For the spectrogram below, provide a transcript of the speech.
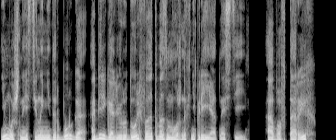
и мощные стены Нидербурга оберегали Рудольфа от возможных неприятностей. А во-вторых,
